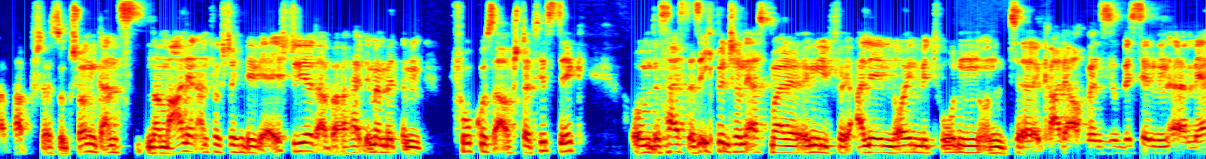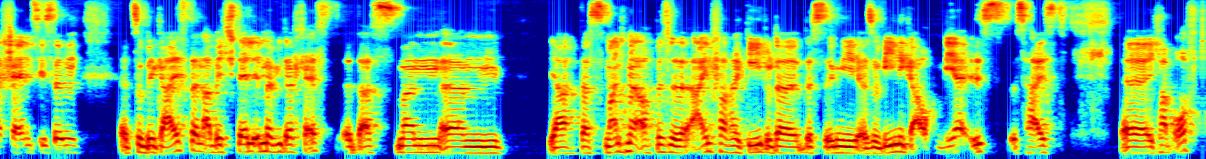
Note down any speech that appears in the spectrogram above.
habe also schon ganz normal in Anführungsstrichen BWL studiert, aber halt immer mit einem Fokus auf Statistik. Und das heißt, also ich bin schon erstmal irgendwie für alle neuen Methoden und äh, gerade auch wenn sie so ein bisschen äh, mehr fancy sind, äh, zu begeistern. Aber ich stelle immer wieder fest, dass man ähm, ja, das manchmal auch ein bisschen einfacher geht oder das irgendwie also weniger auch mehr ist. Das heißt, äh, ich habe oft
